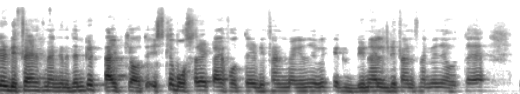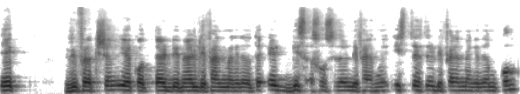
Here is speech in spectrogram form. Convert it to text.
कि डिफेंस मैकेनिज्म के टाइप क्या होते हैं। इसके बहुत सारे टाइप होते हैं। डिफेंस मैकेनिज्म एक डिनाइल डिफेंस मैकेनिज्म होता है। एक रिफ्रैक्शन एक होता है डिनाइल डिफेंस मैकेनिज्म होता है, एक डिसोसिएशन डिफेंस इस तरह से डिफेंस मैकेनिज्म को हम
